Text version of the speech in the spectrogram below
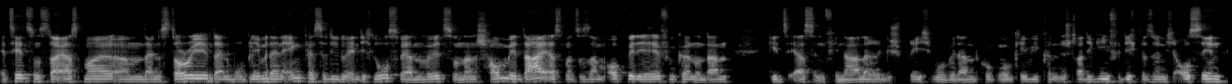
erzählst uns da erstmal ähm, deine Story, deine Probleme, deine Engpässe, die du endlich loswerden willst. Und dann schauen wir da erstmal zusammen, ob wir dir helfen können. Und dann geht es erst in finalere Gespräche, wo wir dann gucken, okay, wie könnte eine Strategie für dich persönlich aussehen.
